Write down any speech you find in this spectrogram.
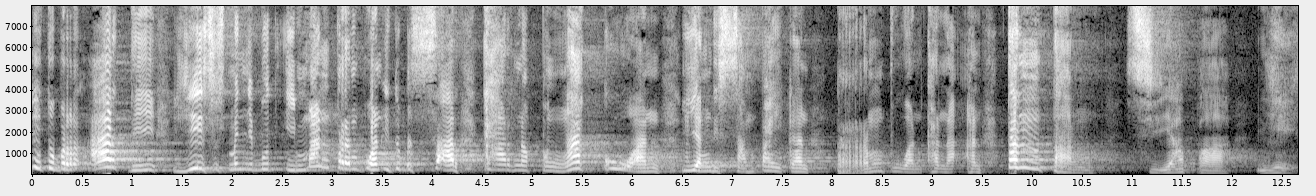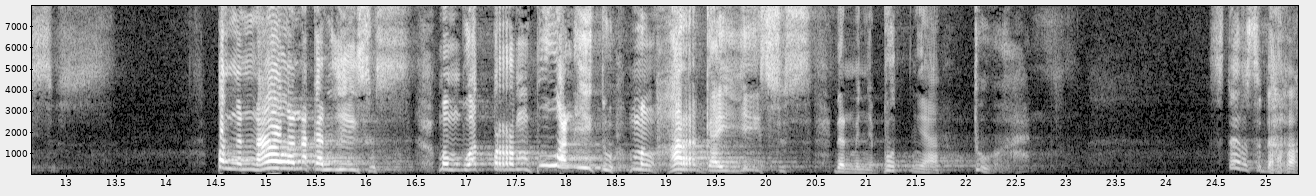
Itu berarti Yesus menyebut iman perempuan itu besar karena pengakuan yang disampaikan perempuan Kanaan tentang siapa Yesus. Pengenalan akan Yesus membuat perempuan itu menghargai Yesus dan menyebutnya Tuhan. Saudara-saudara,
